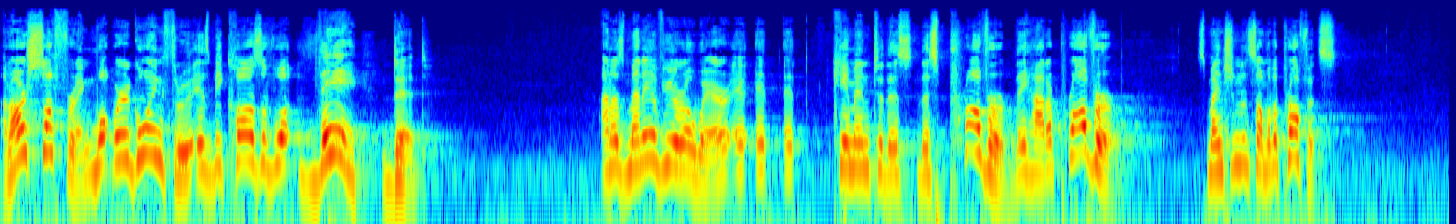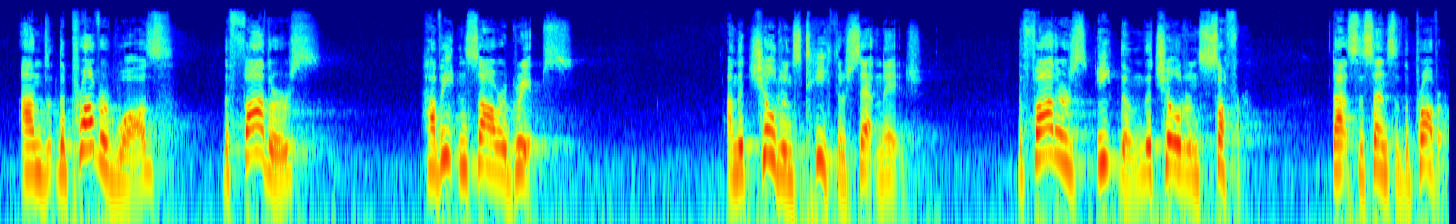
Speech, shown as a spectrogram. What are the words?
And our suffering, what we're going through, is because of what they did. And as many of you are aware, it, it, it, came into this, this proverb. They had a proverb. It's mentioned in some of the prophets. And the proverb was the fathers have eaten sour grapes, and the children's teeth are set in age. The fathers eat them, the children suffer. That's the sense of the proverb.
